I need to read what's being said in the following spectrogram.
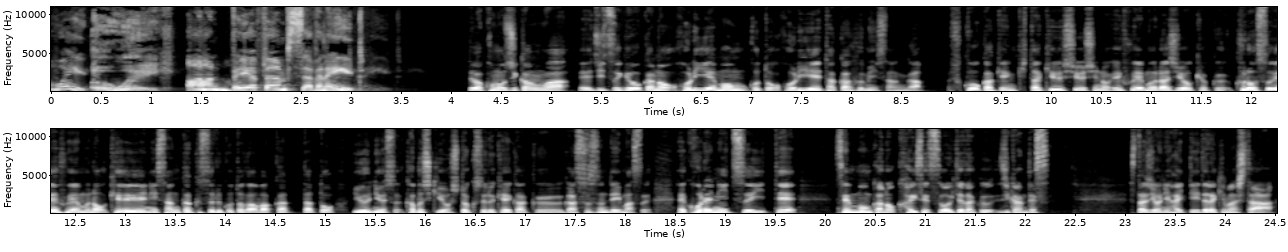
Awake. Awake. On BFM 78. ではこの時間はえー実業家の堀江門こと堀江貴文さんが福岡県北九州市の FM ラジオ局クロス FM の経営に参画することが分かったというニュース株式を取得する計画が進んでいますえーこれについて専門家の解説をいただく時間ですスタジオに入っていただきました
